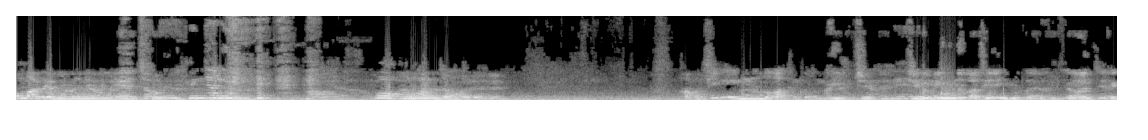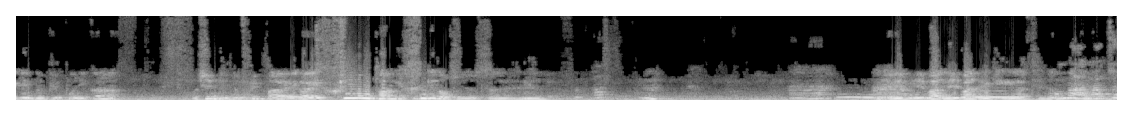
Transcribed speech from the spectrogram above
엄마 왜 그러냐고. 음, 예, 좀. 굉장히, 어, 어, 음. 감정을 가끔씩 읽는 것 같은 그런 아, 있지. 네. 지금 읽는 거 같아, 읽는 거야. 내가 이제 애기 눈빛 보니까, 훨씬 눈빛 봐. 애가 흐리멍텅한 게 한 개도 없어졌어. 응? 응? 아, 그래, 일반, 일반 애기 같은 거. 엄마 안아줘?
